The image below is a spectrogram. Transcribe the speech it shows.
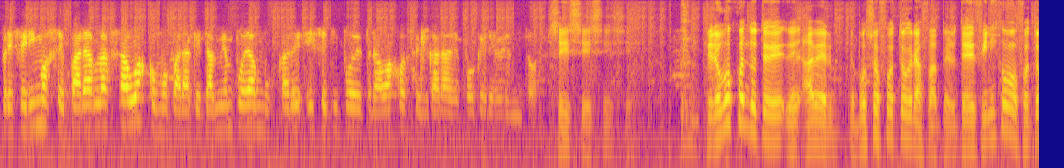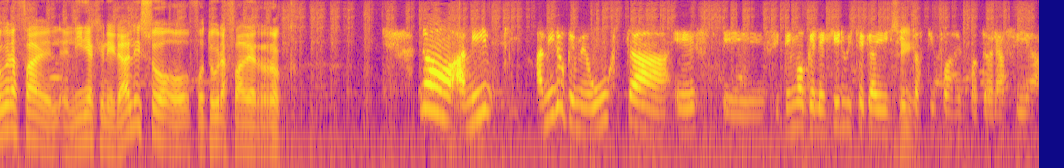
preferimos separar las aguas como para que también puedan buscar ese tipo de trabajos en cara de póker eventos. Sí, sí, sí, sí. Pero vos cuando te... A ver, vos sos fotógrafa, pero ¿te definís como fotógrafa en, líneas generales o, fotógrafa de rock? No, a mí a mí lo que me gusta es, eh, si tengo que elegir, viste que hay distintos tipos de fotografía.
